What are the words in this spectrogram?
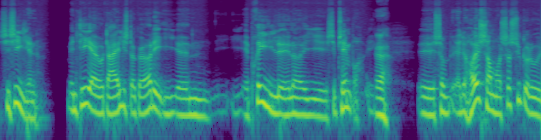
Sicilien, men det er jo dejligst at gøre det i, øh, i april eller i september. Ikke? Ja. Øh, så er det højsommer, så cykler du i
